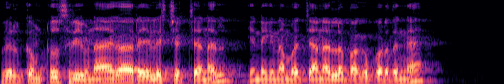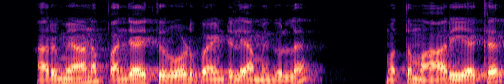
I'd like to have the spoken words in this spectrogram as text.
Welcome to Sri Vinayaka real estate channel இன்றைக்கி நம்ம சேனலில் பார்க்க போகிறதுங்க அருமையான பஞ்சாயத்து ரோடு பாயிண்ட்டிலே அமைந்துள்ள மொத்தம் ஆறு ஏக்கர்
